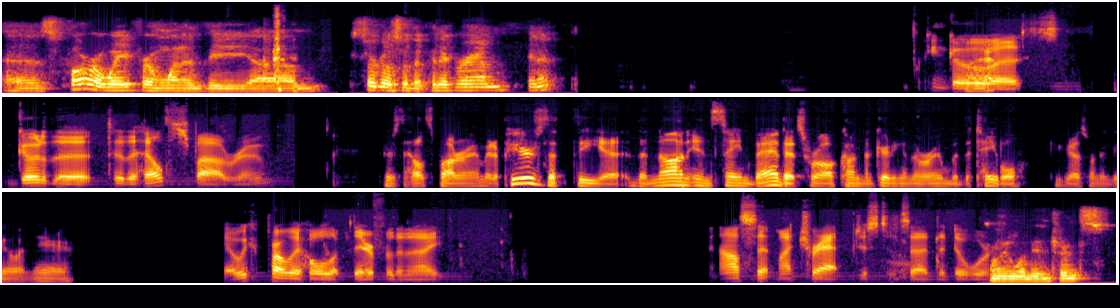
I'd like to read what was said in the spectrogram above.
As far away from one of the um, circles with a pentagram in it. We can go Alright. uh, go to the to the health spa room. There's the health spot room. It appears that the uh, the non insane bandits were all congregating in the room with the table. If you guys want to go in there, Yeah, we could probably hole up there for the night. And I'll set my trap just inside the door. Only one entrance.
